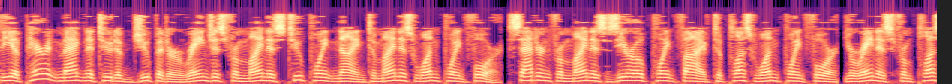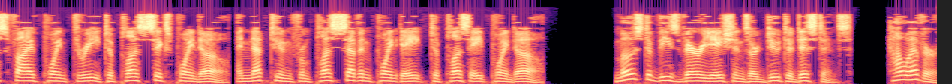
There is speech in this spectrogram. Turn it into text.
The apparent magnitude of Jupiter ranges from -2.9 to -1.4, Saturn from -0.5 to +1.4, Uranus from +5.3 to +6.0, and Neptune from +7.8 to +8.0. Most of these variations are due to distance. However,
